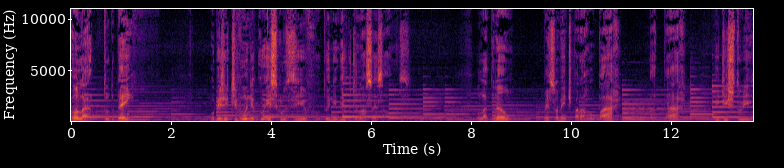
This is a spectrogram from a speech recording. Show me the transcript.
Olá, tudo bem? O objetivo único e exclusivo do inimigo de nossas almas. O ladrão vem somente para roubar, matar e destruir.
